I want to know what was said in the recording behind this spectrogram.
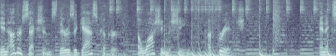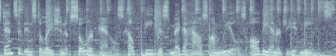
In other sections there is a gas cooker, a washing machine, a fridge. An extensive installation of solar panels help feed this mega house on wheels all the energy it needs.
